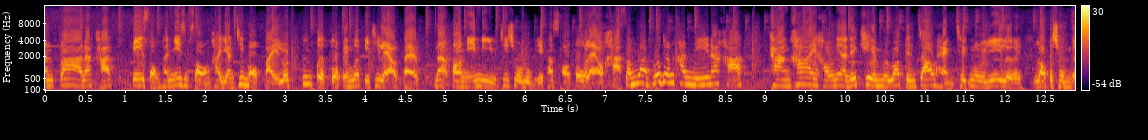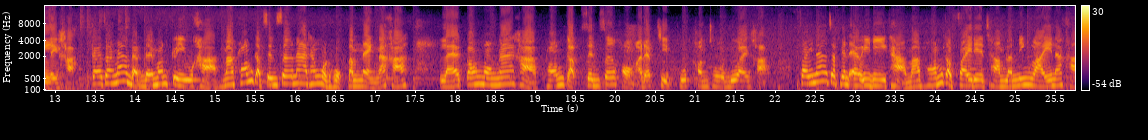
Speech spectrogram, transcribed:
Ultra นะคะ ปี 2022 ค่ะ อย่างที่บอกไปรถเพิ่งเปิดตัวไปเมื่อปีที่แล้ว แต่ณตอนนี้มีอยู่ที่โชว์รูม A Plus Auto แล้วค่ะสำหรับรถยนต์คันนี้นะคะ ทางค่ายเขาเนี่ยได้เคลมไว้ว่าเป็นเจ้าแห่งเทคโนโลยีเลย เราไปชมกันเลยค่ะกระจังหน้าแบบ Diamond Grille ค่ะ มาพร้อมกับเซ็นเซอร์หน้าทั้งหมด 6ตำแหน่งนะคะและกล้องมองหน้าค่ะ พร้อมกับเซ็นเซอร์ของ Adaptive Cruise Control ด้วยค่ะ ไฟหน้าจะเป็น LED ค่ะ มาพร้อมกับไฟ Daytime Running Light นะคะ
